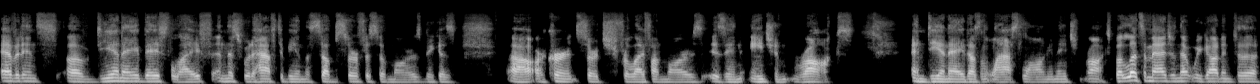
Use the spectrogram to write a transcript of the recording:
evidence of DNA-based life, and this would have to be in the subsurface of Mars because uh, our current search for life on Mars is in ancient rocks, and DNA doesn't last long in ancient rocks. But let's imagine that we got into the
